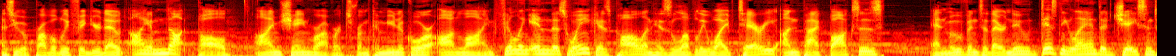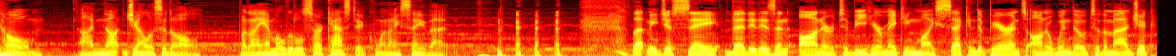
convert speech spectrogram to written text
As you have probably figured out, I am not Paul. I'm Shane Roberts from Communicore Online, filling in this week as Paul and his lovely wife Tairy unpack boxes and move into their new Disneyland adjacent home. I'm not jealous at all, but I am a little sarcastic when I say that. Let me just say that it is an honor to be here making my second appearance on A Window to the Magic,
